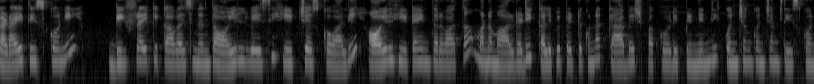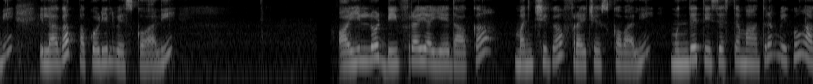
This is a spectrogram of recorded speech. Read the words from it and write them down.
కడాయి తీసుకొని డీప్ ఫ్రైకి కావాల్సినంత ఆయిల్ వేసి హీట్ చేసుకోవాలి. ఆయిల్ హీట్ అయిన తర్వాత మనం ఆల్రెడీ కలిపి పెట్టుకున్న క్యాబేజ్ పకోడీ పిండిని కొంచెం కొంచెం తీసుకొని ఇలాగా పకోడీలు వేసుకోవాలి. ఆయిల్లో డీప్ ఫ్రై అయ్యేదాకా మంచిగా ఫ్రై చేసుకోవాలి. ముందే తీసేస్తే మాత్రం మీకు ఆ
